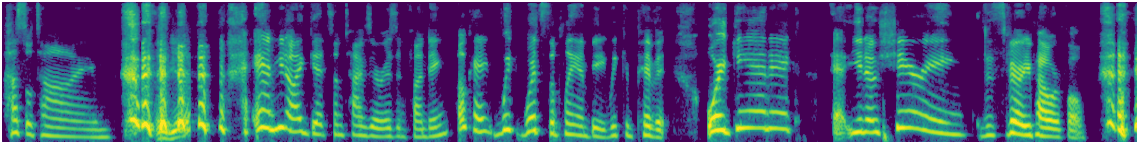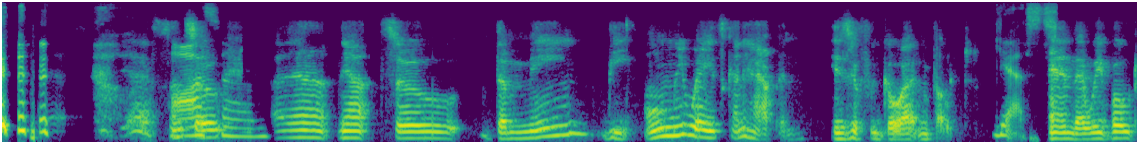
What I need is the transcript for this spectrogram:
hustle time. and, yeah. and you know, I get sometimes there isn't funding. Okay, we what's the plan B? We can pivot. Organic, eh, you know, sharing. That's very powerful. yes. yes. awesome. So, uh, yeah. So the main, the only way it's going to happen is if we go out and vote. Yes. And that we vote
